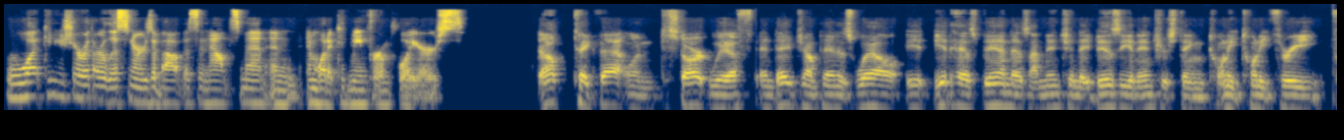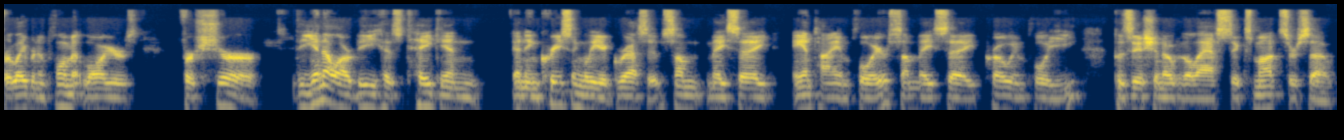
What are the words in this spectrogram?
What can you share with our listeners about this announcement and, and what it could mean for employers? I'll take that one to start with, and Dave jump in as well. It it has been, as I mentioned, a busy and interesting 2023 for labor and employment lawyers, for sure. The NLRB has taken an increasingly aggressive, some may say anti-employer, some may say pro-employee position over the last six months or so.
